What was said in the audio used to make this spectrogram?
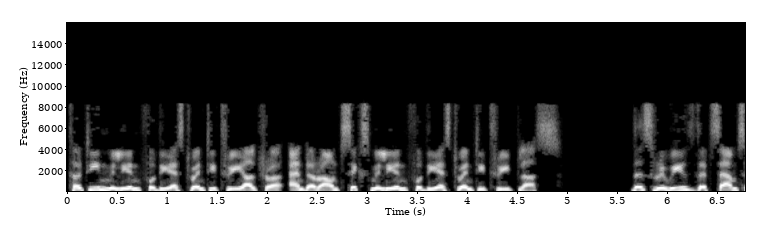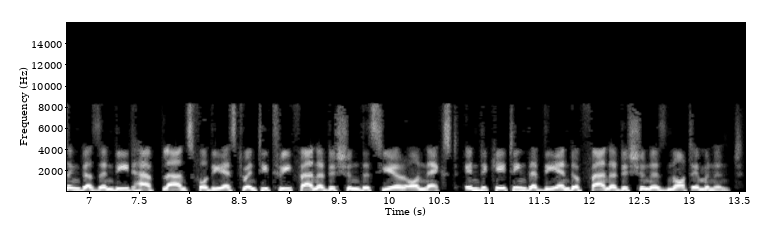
13 million for the S23 Ultra, and around 6 million for the S23 Plus. This reveals that Samsung does indeed have plans for the S23 Fan Edition this year or next, indicating that the end of Fan Edition is not imminent.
